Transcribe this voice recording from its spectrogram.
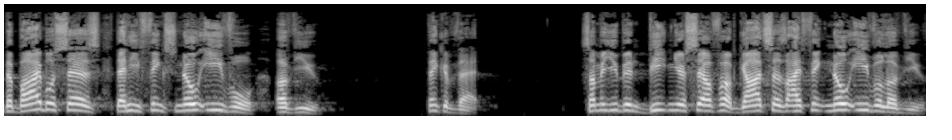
The Bible says that he thinks no evil of you. Think of that. Some of you have been beating yourself up. God says, I think no evil of you.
